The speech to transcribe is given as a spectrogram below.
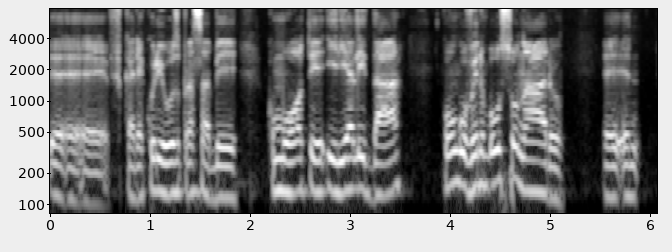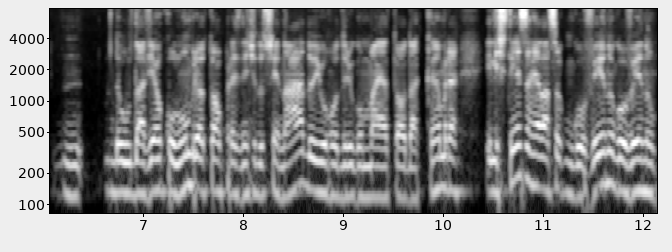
é, é ficaria curioso para saber como o Otto iria lidar com o governo Bolsonaro. É, é o Davi Alcolumbre, o atual presidente do Senado, e o Rodrigo Maia, atual da Câmara, eles têm essa relação com o governo. O governo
